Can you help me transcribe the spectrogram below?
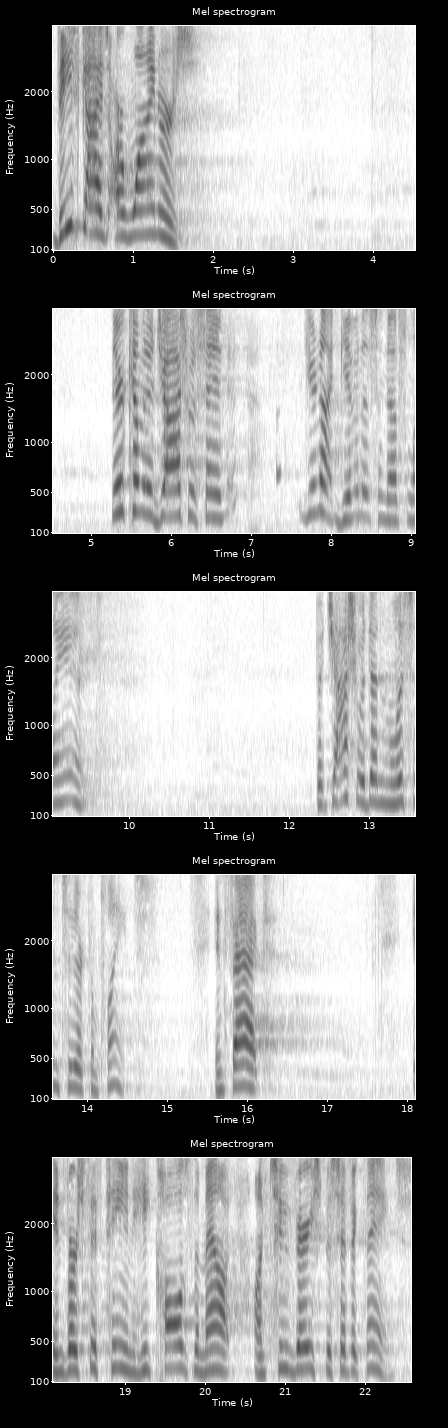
These guys are whiners. They're coming to Joshua saying, You're not giving us enough land. But Joshua doesn't listen to their complaints. In fact, in verse 15, he calls them out on two very specific things.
